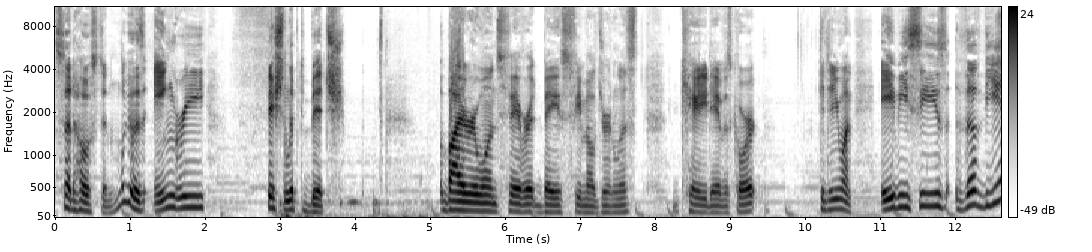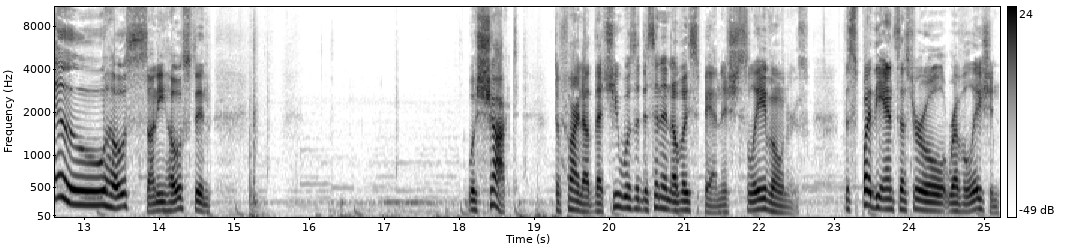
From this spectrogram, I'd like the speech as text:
said Hostin. Look at this angry, fish lipped bitch. By everyone's favorite base female journalist, Katie Daviscourt. Continue on. ABC's The View host Sunny Hostin was shocked to find out that she was a descendant of a Spanish slave owners. Despite the ancestral revelation,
